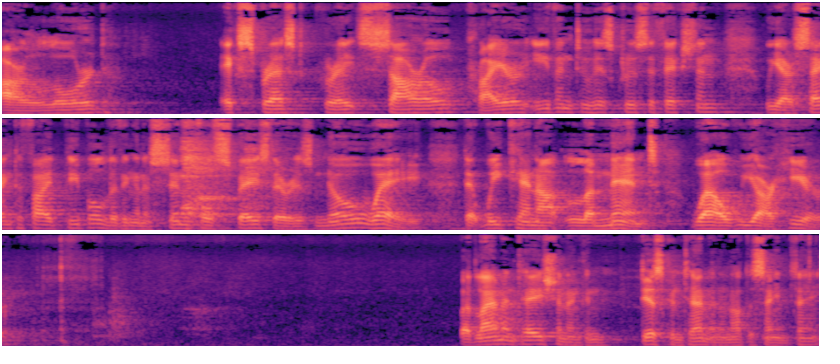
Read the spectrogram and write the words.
Our Lord expressed great sorrow prior even to his crucifixion. We are sanctified people living in a sinful space. There is no way that we cannot lament while we are here. But lamentation and discontentment are not the same thing.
